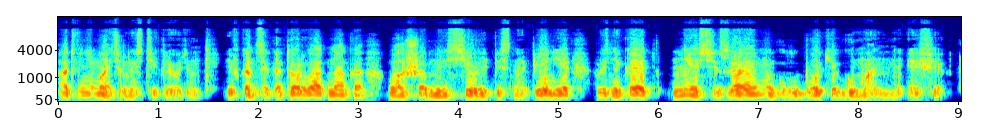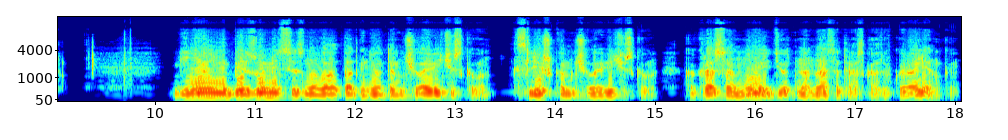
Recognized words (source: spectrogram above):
от внимательности к людям, и в конце которого, однако, волшебной силой песнопения возникает неосязаемо глубокий гуманный эффект. Гениальный безумец изнывал под гнетом человеческого, слишком человеческого. Как раз оно идет на нас от рассказов Короленко,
